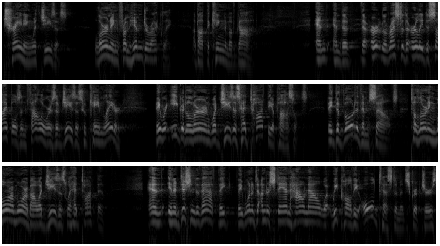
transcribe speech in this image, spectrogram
training with Jesus, learning from him directly about the kingdom of God. And, and the, the, the rest of the early disciples and followers of Jesus who came later, they were eager to learn what Jesus had taught the apostles. They devoted themselves to learning more and more about what Jesus had taught them. And in addition to that, they, they wanted to understand how now what we call the Old Testament scriptures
